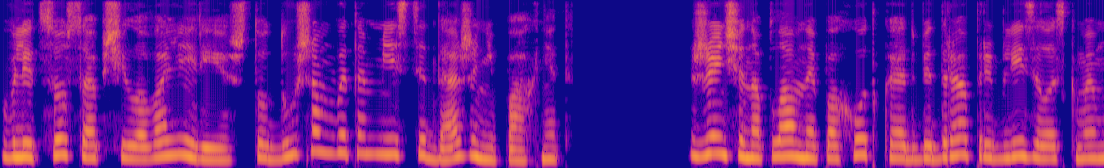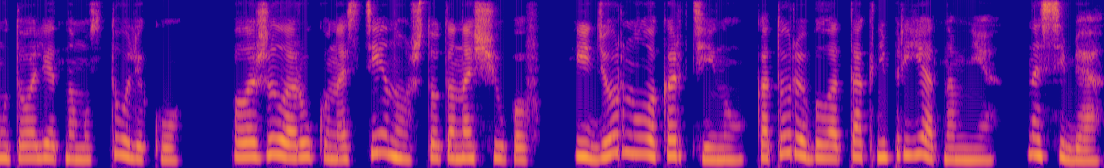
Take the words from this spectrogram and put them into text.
В лицо сообщила Валерии, что душем в этом месте даже не пахнет. Женщина плавной походкой от бедра приблизилась к моему туалетному столику, положила руку на стену, что-то нащупав, и дернула картину, которая была так неприятна мне, на себя.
